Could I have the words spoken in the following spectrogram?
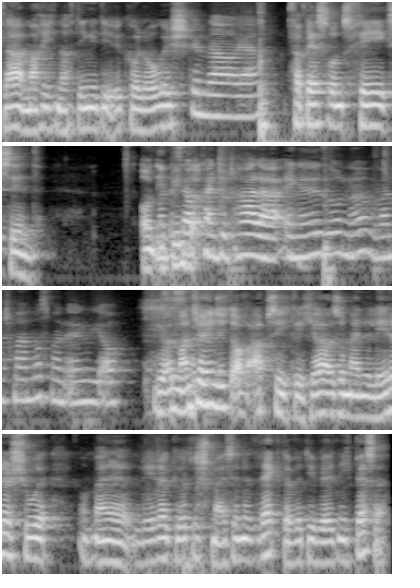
klar, mache ich noch Dinge, die ökologisch Genau, ja. verbesserungsfähig sind. Und Man ich bin ist ja da, auch kein totaler Engel, so, ne? Manchmal muss man irgendwie auch. Ja, in mancher Hinsicht auch absichtlich, ja. Also meine Lederschuhe und meine Ledergürtel schmeiße ich nicht weg, da wird die Welt nicht besser.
